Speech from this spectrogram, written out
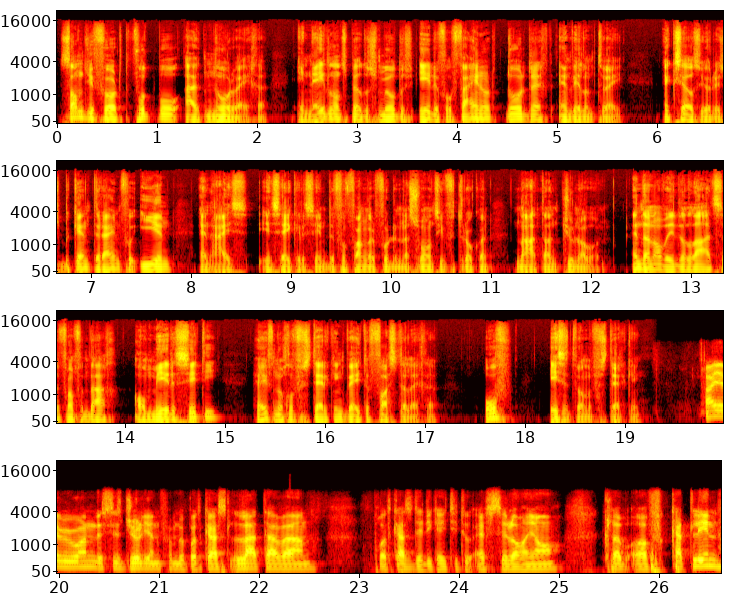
Sandefjord Voetbal uit Noorwegen. In Nederland speelde Smulders eerder voor Feyenoord, Dordrecht en Willem II. Excelsior is bekend terrein voor Ian en hij is in zekere zin de vervanger voor de naar vertrokken Nathan Tjunawon. En dan alweer de laatste van vandaag. Almere City heeft nog een versterking weten vast te leggen. Of is het wel een versterking? Hi everyone, this is Julian from the podcast La Taverne, podcast dedicated to FC Lorient, club of Kathleen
